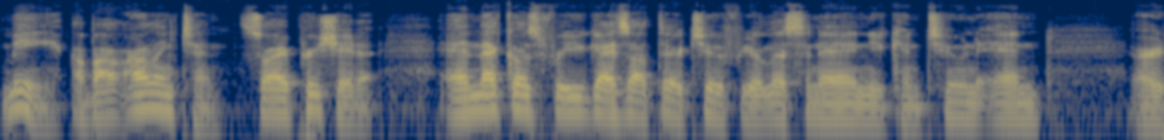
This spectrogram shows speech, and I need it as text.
me about Arlington. So I appreciate it. And that goes for you guys out there too. If you're listening, you can tune in or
